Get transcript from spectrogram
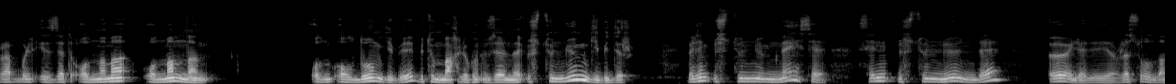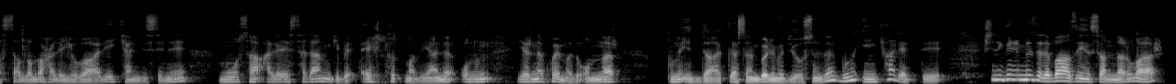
Rabbul İzzet olmama olmamla ol- olduğum gibi bütün mahlukun üzerinde üstünlüğüm gibidir. Benim üstünlüğüm neyse senin üstünlüğün de öyledir. Resulullah sallallahu aleyhi ve aleyhi kendisini Musa aleyhisselam gibi eş tutmadı. Yani onun yerine koymadı. Onlar bunu iddia ettiler. Sen böyle mi diyorsun dediler. Bunu inkar etti. Şimdi günümüzde de bazı insanlar var.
